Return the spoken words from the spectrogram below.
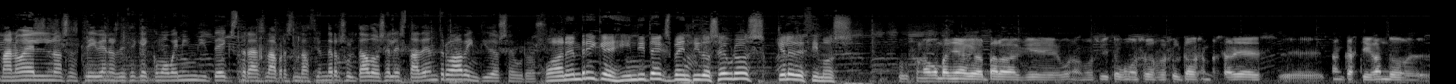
Manuel nos escribe, nos dice que como ven Inditex tras la presentación de resultados, él está dentro a 22 euros. Juan Enrique, Inditex 22 euros, ¿qué le decimos? Es una compañía que, para la que bueno, hemos visto cómo esos resultados empresariales eh, están castigando eh,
